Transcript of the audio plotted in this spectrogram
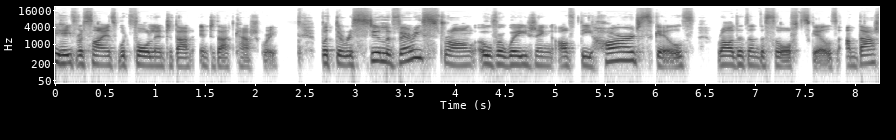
behavioral science would fall into that into that category. But there is still a very strong overweighting of the hard skills rather than the soft skills, and that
